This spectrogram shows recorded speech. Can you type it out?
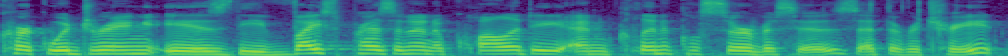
Kirk Woodring is the Vice President of Quality and Clinical Services at the retreat.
